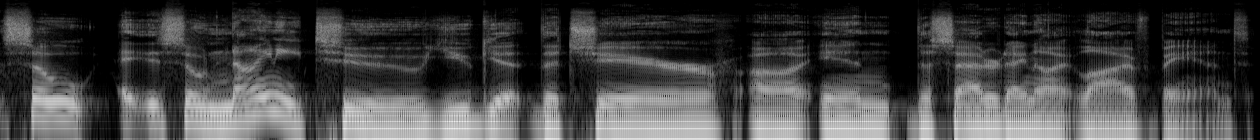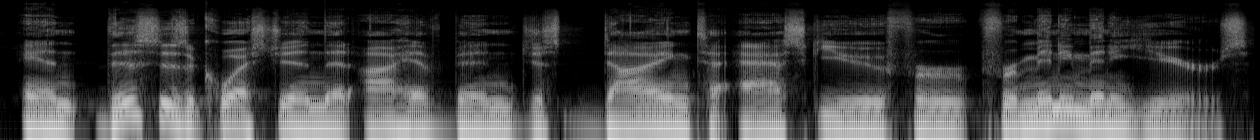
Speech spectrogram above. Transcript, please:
so so ninety two, you get the chair uh, in the Saturday Night Live band, and this is a question that I have been just dying to ask you for for many many years.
